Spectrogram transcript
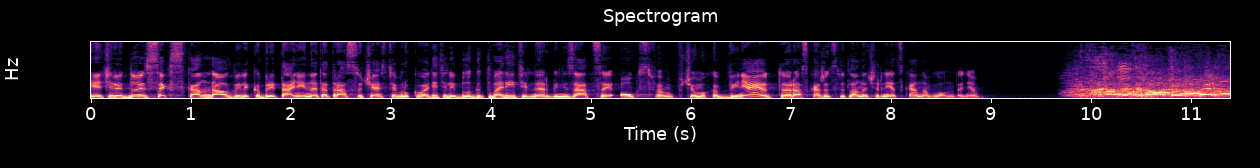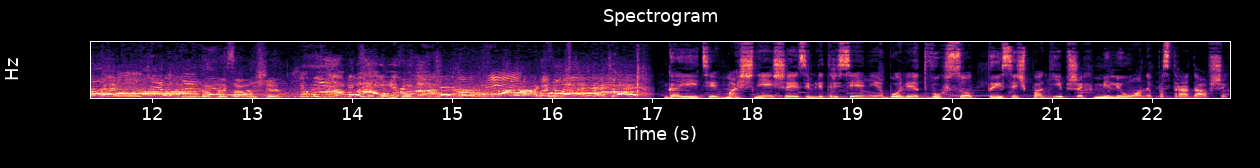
И очередной секс-скандал в Великобритании. На этот раз с участием руководителей благотворительной организации Oxfam. В чем их обвиняют, расскажет Светлана Чернецкая, она в Лондоне. Гаити – мощнейшее землетрясение, более 200 тысяч погибших, миллионы пострадавших.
